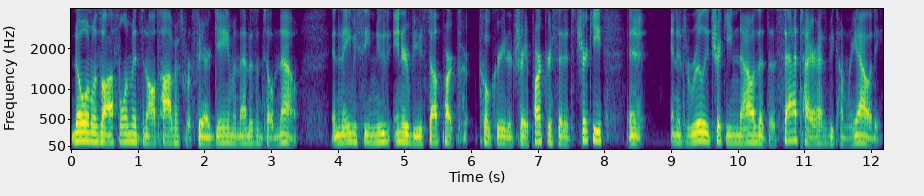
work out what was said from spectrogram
No one was off limits and all topics were fair game, and that is until now. In an ABC News interview, South Park co creator Trey Parker said it's tricky and, it, and it's really tricky now that the satire has become reality.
